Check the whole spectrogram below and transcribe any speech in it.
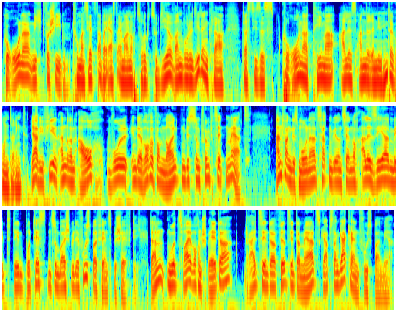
Corona nicht verschieben. Thomas, jetzt aber erst einmal noch zurück zu dir. Wann wurde dir denn klar, dass dieses Corona-Thema alles andere in den Hintergrund drängt? Ja, wie vielen anderen auch, wohl in der Woche vom 9. bis zum 15. März. Anfang des Monats hatten wir uns ja noch alle sehr mit den Protesten zum Beispiel der Fußballfans beschäftigt. Dann, nur zwei Wochen später, 13., 14. März, gab es dann gar keinen Fußball mehr.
